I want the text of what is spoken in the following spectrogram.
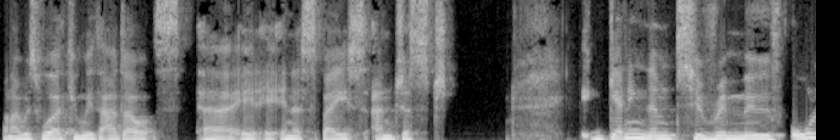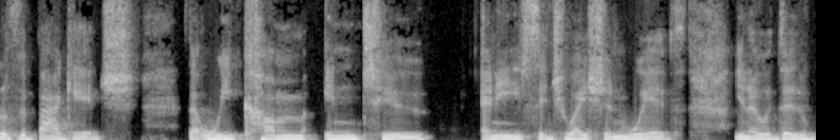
when I was working with adults uh, in, in a space and just getting them to remove all of the baggage that we come into any situation with. You know the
